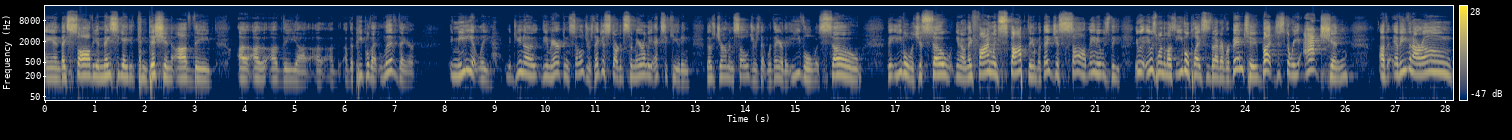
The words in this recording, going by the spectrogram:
and they saw the emaciated condition of the, uh, of, of, the, uh, of, of the people that lived there. Immediately, do you know the American soldiers? They just started summarily executing those German soldiers that were there. The evil was so the evil was just so, you know, and they finally stopped them, but they just saw, man, it was the, it was, it was one of the most evil places that I've ever been to, but just the reaction of, of even our own,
